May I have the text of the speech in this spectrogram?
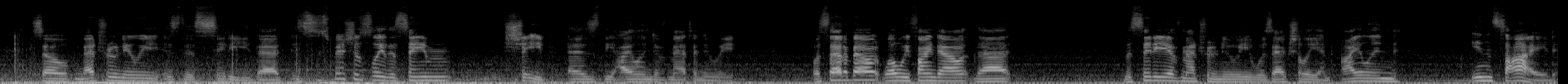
so Metru Nui is this city that is suspiciously the same shape as the island of Mata Nui. What's that about? Well, we find out that the city of Metru Nui was actually an island inside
